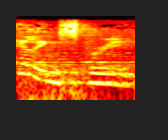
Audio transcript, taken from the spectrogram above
Killing spree.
